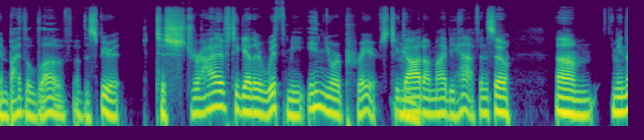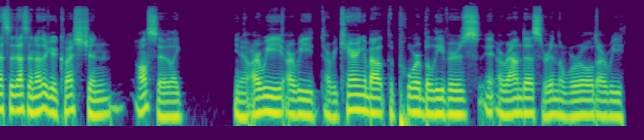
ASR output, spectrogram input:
and by the love of the spirit to strive together with me in your prayers to Mhm. god on my behalf and so um i mean that's a, that's another good question also like you know are we are we are we caring about the poor believers around us or in the world are we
